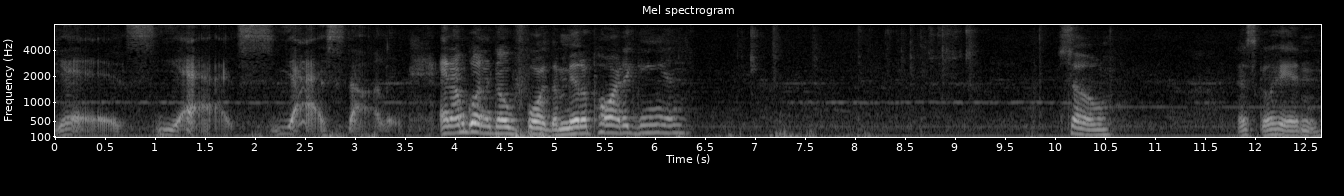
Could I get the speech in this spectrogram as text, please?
Yes, yes, yes, darling. And I'm going to go for the middle part again. So, let's go ahead and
